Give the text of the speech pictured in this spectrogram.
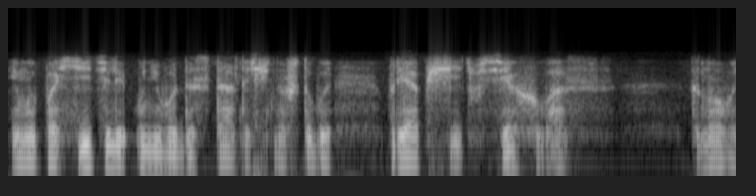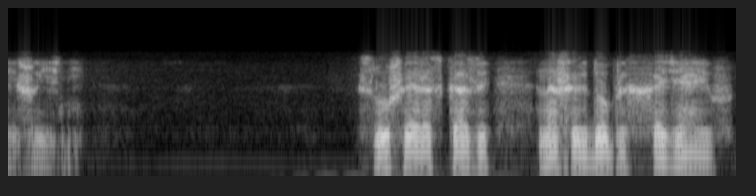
и мы похитили у него достаточно, чтобы приобщить всех вас к новой жизни. Слушая рассказы наших добрых хозяев,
